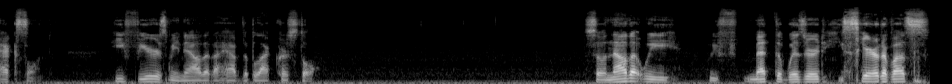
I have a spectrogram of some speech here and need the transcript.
Excellent. He fears me now that I have the black crystal. So now that we we've met the wizard, he's scared of us.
